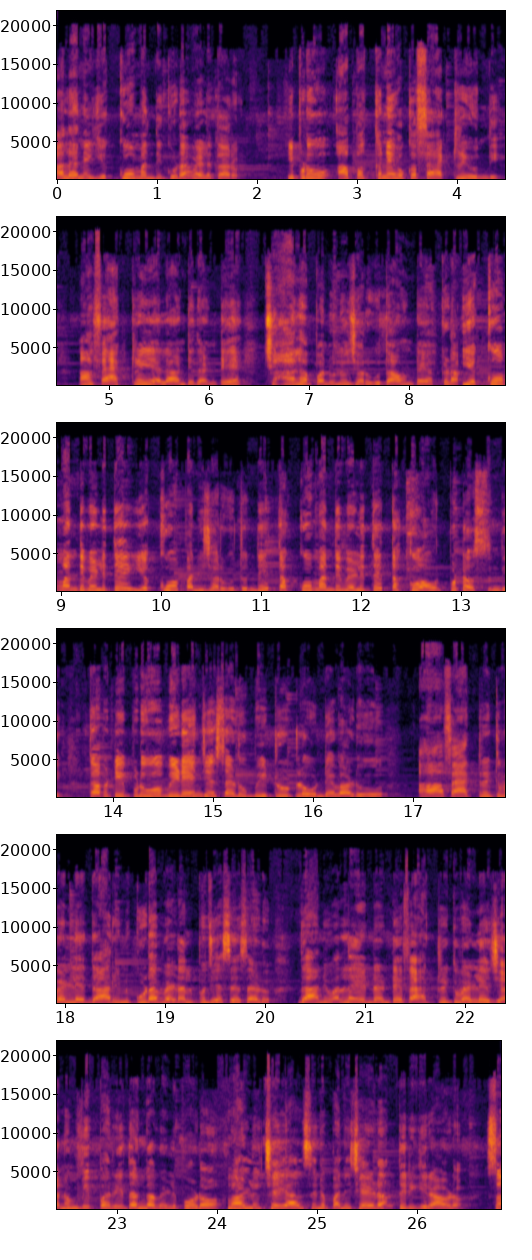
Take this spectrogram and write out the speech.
అలానే ఎక్కువ మంది కూడా వెళతారు. ఇప్పుడు ఆ పక్కనే ఒక ఫ్యాక్టరీ ఉంది. ఆ ఫ్యాక్టరీ ఎలాంటిదంటే చాలా పనులు జరుగుతూ ఉంటాయి అక్కడ. ఎక్కువ మంది వెళితే ఎక్కువ పని జరుగుతుంది తక్కువ మంది వెళితే తక్కువ అవుట్పుట్ వస్తుంది. కాబట్టి ఇప్పుడు వీడేం చేశాడు? బీట్రూట్లో ఉండేవాడు. ఆ ఫ్యాక్టరీకి వెళ్ళే దారిని కూడా వెడల్పు చేసేసాడు దానివల్ల ఏంటంటే ఫ్యాక్టరీకి వెళ్ళే జనం విపరీతంగా వెళ్ళిపోవడం వాళ్ళు చేయాల్సిన పని చేయడం తిరిగి రావడం. సో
